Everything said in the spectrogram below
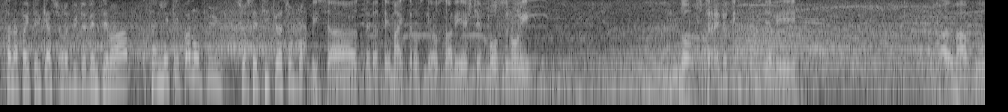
Ça n'a pas été le cas sur le but de Benzema. Ça ne l'était pas non plus sur cette situation pour By sa teda tie majstrovské oslavy ešte posunuli do stredu. Videli zaujímavú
